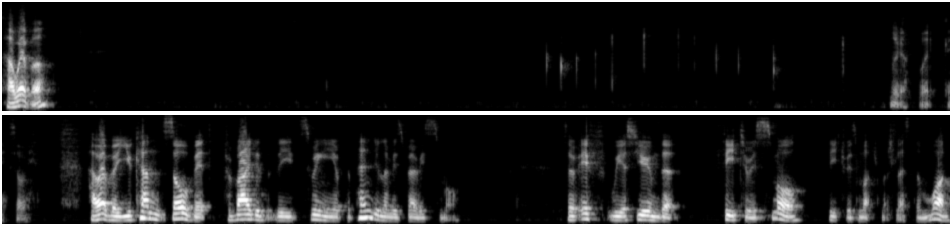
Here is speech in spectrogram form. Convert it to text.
However, Oh yeah, right, okay, sorry. However, you can solve it provided that the swinging of the pendulum is very small. So if we assume that theta is small, theta is much, much less than 1,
